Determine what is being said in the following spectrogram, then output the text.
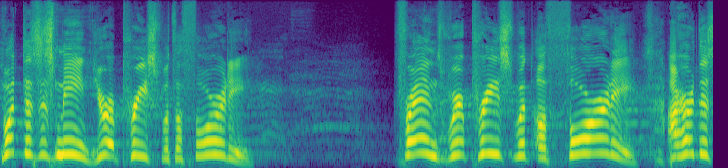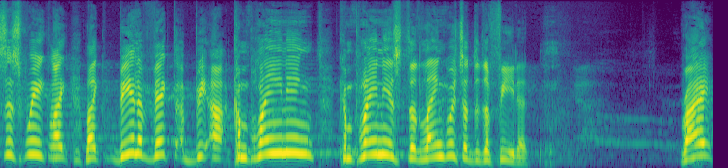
What does this mean? You're a priest with authority. Friends, we're priests with authority. I heard this this week, like, like being a victim, be, uh, complaining, complaining is the language of the defeated, right?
